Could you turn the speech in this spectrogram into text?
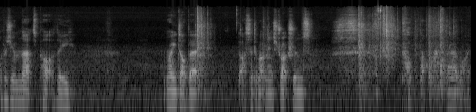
I presume that's part of the radar bit that I said about the instructions. Pop that back there, right.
